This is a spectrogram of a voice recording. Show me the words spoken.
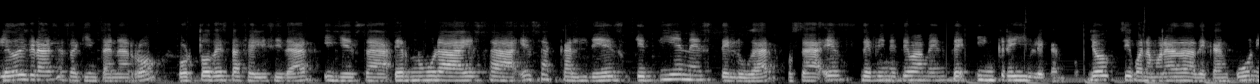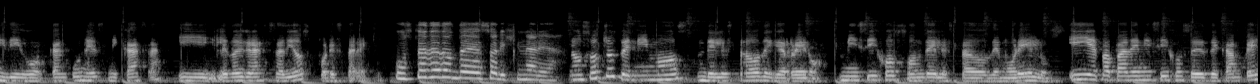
Le doy gracias a Quintana Roo por toda esta felicidad y esa ternura, esa, esa calidez que tiene este lugar. O sea, es definitivamente increíble Cancún. Yo sigo enamorada de Cancún y digo, Cancún es mi casa y le doy gracias a Dios por estar aquí. ¿Usted de dónde es originaria? Nosotros venimos del estado de Guerrero. Mis hijos son del estado de Morelos y el papá de mis hijos es de Campeche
